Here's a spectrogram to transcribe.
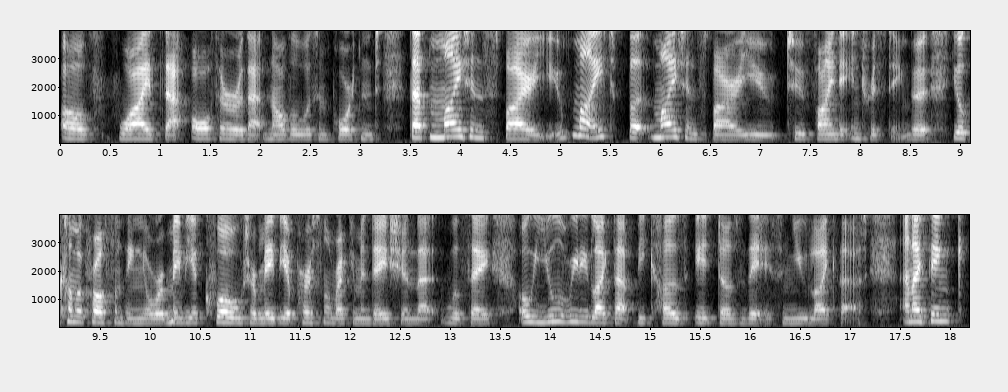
of why that author or that novel was important that might inspire you might but might inspire you to find it interesting that you'll come across something or maybe a quote or maybe a personal recommendation that will say oh you'll really like that because it does this and you like that. And i think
